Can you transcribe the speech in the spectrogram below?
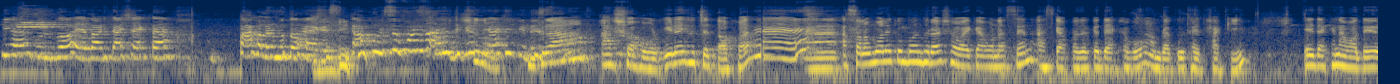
কি আর বলব এ বাড়িতে আসে একটা পাগলের মতো হয়ে গেছে। কাপড় চোপড় চারিদিকে। গ্রাম আর শহর এটাই হচ্ছে তফাৎ। হ্যাঁ। আসসালামু আলাইকুম বন্ধুরা সবাই কেমন আছেন? আজকে আপনাদেরকে দেখাবো আমরা কোথায় থাকি। এই দেখেন আমাদের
